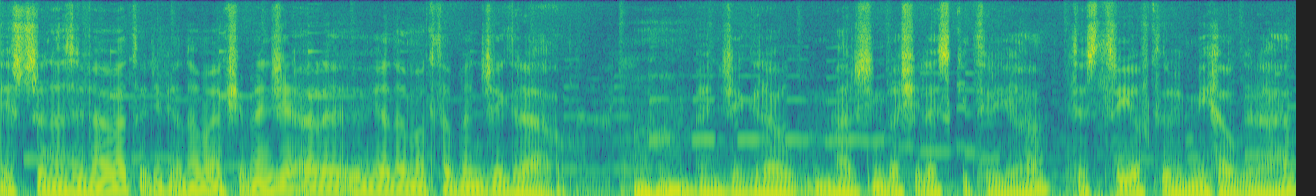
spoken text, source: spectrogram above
E, Jeszcze nazywała, to nie wiadomo jak się będzie, ale wiadomo kto będzie grał. Będzie grał Marcin Wasilewski Trio. To jest trio, w którym Michał gra. E,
